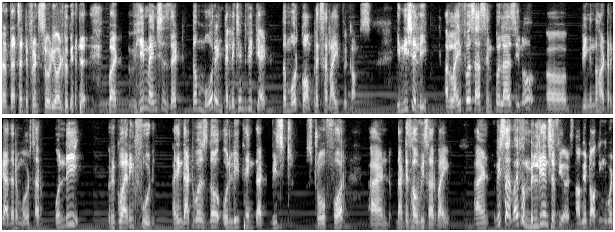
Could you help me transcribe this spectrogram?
that's a different story altogether. But he mentions that the more intelligent we get, the more complex our life becomes. Initially, our life was as simple as you know, uh, being in the hunter-gatherer modes, are only requiring food I think that was the only thing that we st- strove for, and that is how we survive. And we survive for millions of years. Now we're talking about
